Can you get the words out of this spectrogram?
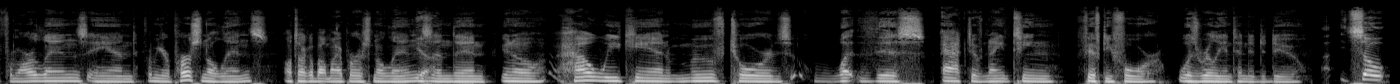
from our lens and from your personal lens. I'll talk about my personal lens yeah. and then, you know, how we can move towards what this act of 1954 was really intended to do. So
